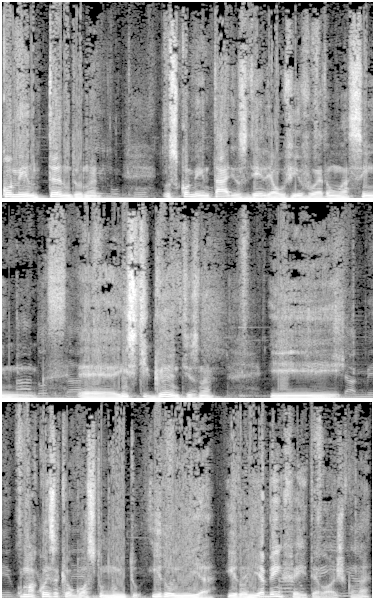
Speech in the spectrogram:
comentando, né? Os comentários dele ao vivo eram assim é, instigantes, né? E uma coisa que eu gosto muito, ironia. Ironia bem feita, é lógico, né?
